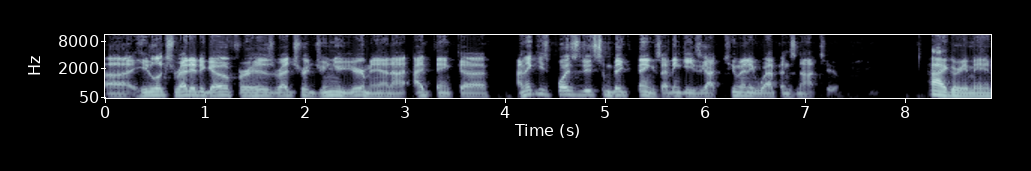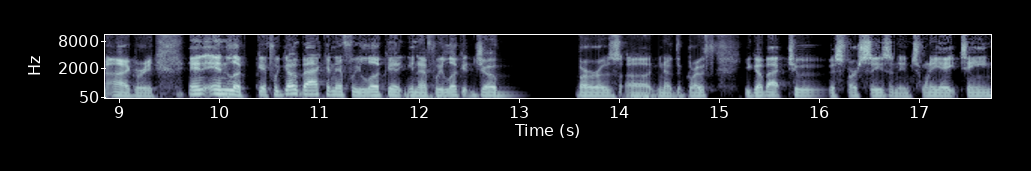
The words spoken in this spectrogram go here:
uh, he looks ready to go for his redshirt junior year, man. I, I think uh, I think he's poised to do some big things. I think he's got too many weapons not to. I agree, man. I agree. And and look, if we go back and if we look at you know if we look at Joe Burrow's uh, you know the growth, you go back to his first season in 2018.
